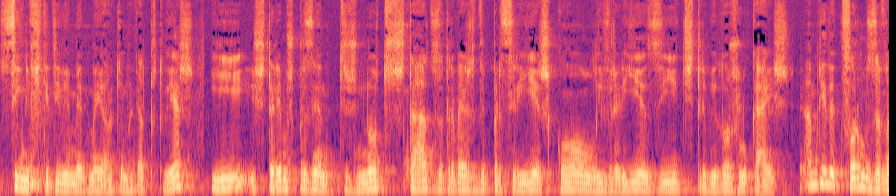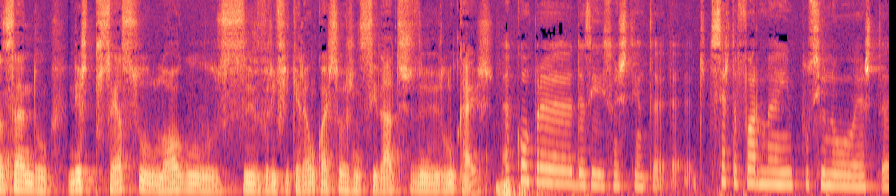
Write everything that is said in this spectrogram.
significativamente maior que o mercado português e estaremos presentes noutros estados através de parcerias com livrarias e distribuidores locais. À medida que formos avançando neste processo, logo se verificarão quais são as necessidades locais. A compra das edições 70, de certa forma, impulsionou esta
